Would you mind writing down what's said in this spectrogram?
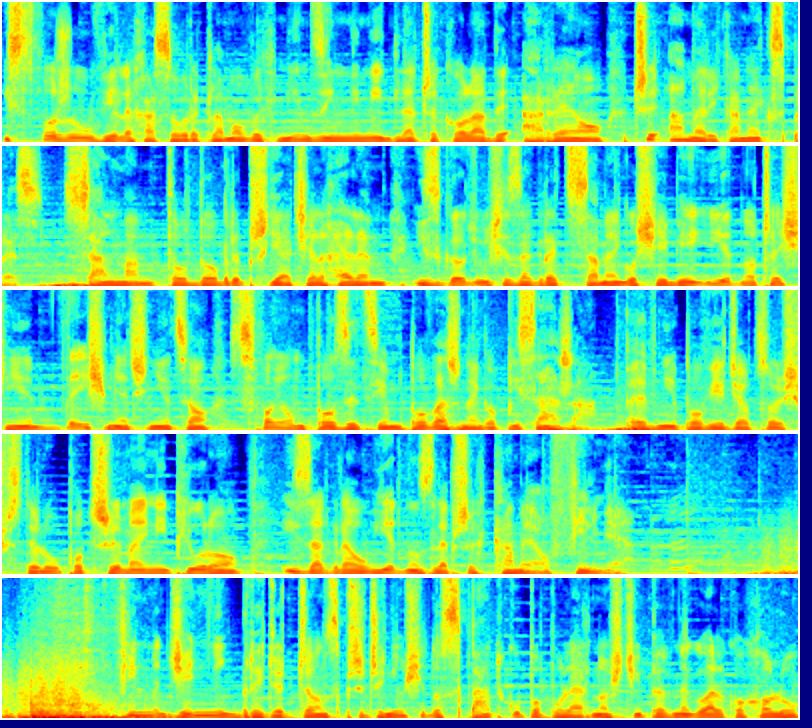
i stworzył wiele haseł reklamowych m.in. dla czekolady Areo czy American Express. Salman to dobry przyjaciel Helen i zgodził się zagrać samego siebie i jednocześnie wyśmiać nieco swoją pozycję poważnego pisarza. Pewnie powiedział coś w stylu potrzymaj mi pióro i zagrał jedno z lepszych cameo w filmie. Film Dziennik Bridget Jones przyczynił się do spadku popularności pewnego alkoholu,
